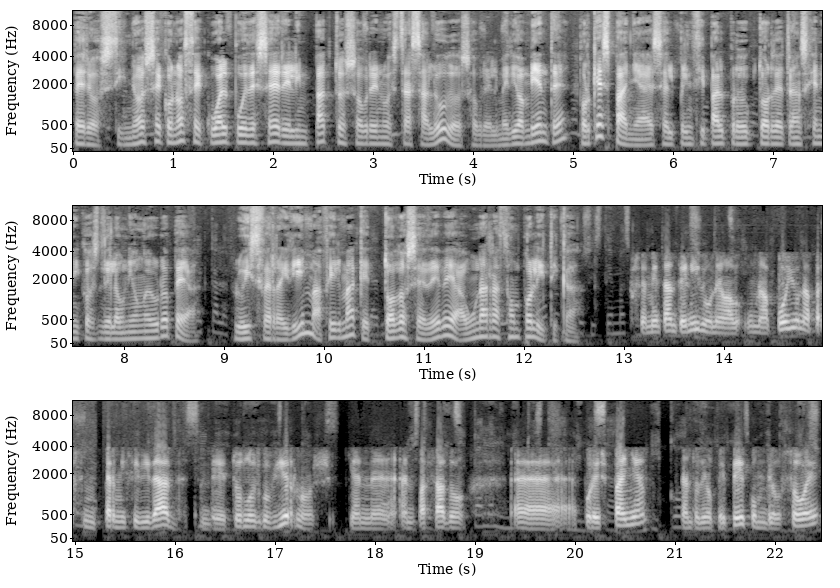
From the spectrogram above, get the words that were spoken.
Pero si no se conoce cuál puede ser el impacto sobre nuestra salud o sobre el medio ambiente, ¿por qué España es el principal productor de transgénicos de la Unión Europea? Luis Ferreirín afirma que todo se debe a una razón política realmente han tenido un apoyo, una permisividad de todos los gobiernos que han, eh, pasado eh, por España, tanto del PP como del PSOE,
